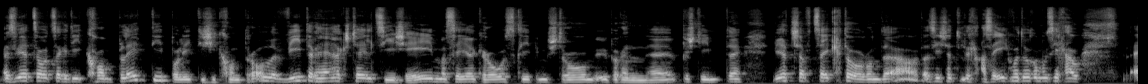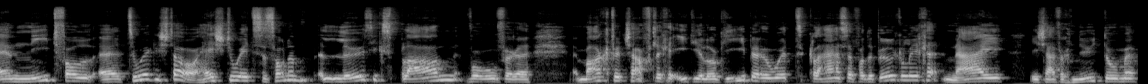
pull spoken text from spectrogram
es wird sozusagen die komplette politische Kontrolle wiederhergestellt. Sie ist eh immer sehr gross beim Strom über einen äh, bestimmten Wirtschaftssektor. Und ja, das ist natürlich, also irgendwo muss ich auch ähm, neidvoll äh, zugestehen. Hast du jetzt so einen Lösungsplan, wo auf einer marktwirtschaftliche Ideologie beruht, gelesen von den Bürgerlichen? Nein, ist einfach nichts dumm.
